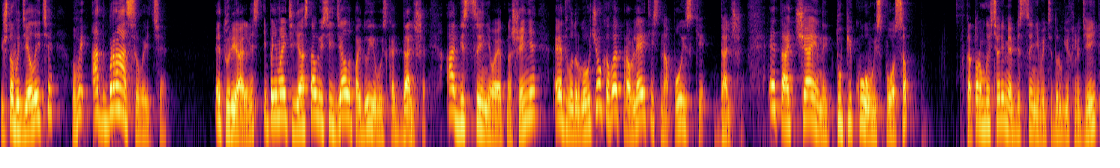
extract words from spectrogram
И что вы делаете? Вы отбрасываете эту реальность и понимаете, я оставлю все идеалы, пойду его искать дальше. Обесценивая отношения этого другого человека, вы отправляетесь на поиски дальше. Это отчаянный тупиковый способ, в котором вы все время обесцениваете других людей,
